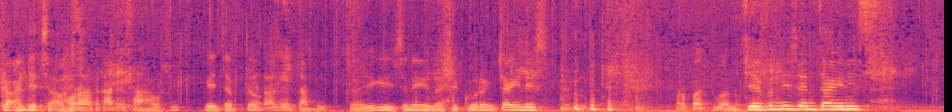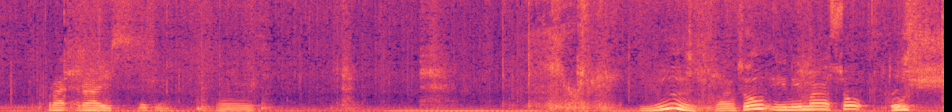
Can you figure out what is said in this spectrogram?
Gak ada saus. ora tekadek saus sih. Kecap tok. Kita kecap iki. Nah, iki jenenge nasi goreng Chinese. Perpaduan. Japanese and Chinese. Fried rice. Ya. Hmm, langsung ini masuk. Hush.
